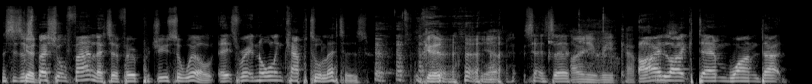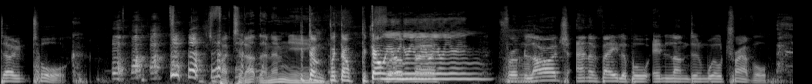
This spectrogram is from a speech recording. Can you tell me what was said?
This is a Good. special fan letter for producer Will. It's written all in capital letters. Good. Yeah. It says, uh, I only read capitals. "I like them one that don't talk." fucked it up then, haven't you? From, From large and available in London will travel.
